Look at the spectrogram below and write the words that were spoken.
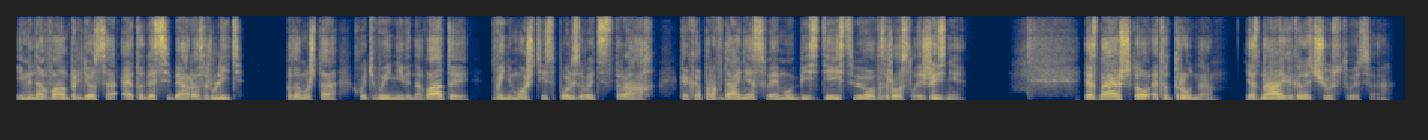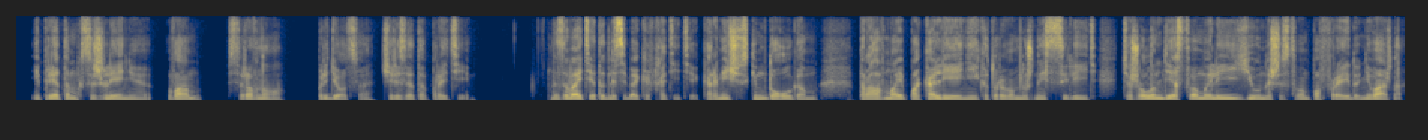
Именно вам придется это для себя разрулить. Потому что хоть вы не виноваты, вы не можете использовать страх как оправдание своему бездействию во взрослой жизни. Я знаю, что это трудно. Я знаю, как это чувствуется. И при этом, к сожалению, вам все равно придется через это пройти. Называйте это для себя как хотите. Кармическим долгом, травмой поколений, которые вам нужно исцелить, тяжелым детством или юношеством по Фрейду, неважно.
